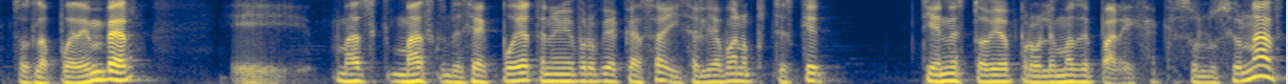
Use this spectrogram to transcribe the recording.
entonces la pueden ver. Eh, más, más decía, voy a tener mi propia casa y salía, bueno, pues es que tienes todavía problemas de pareja que solucionar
